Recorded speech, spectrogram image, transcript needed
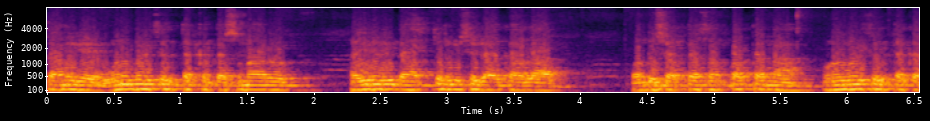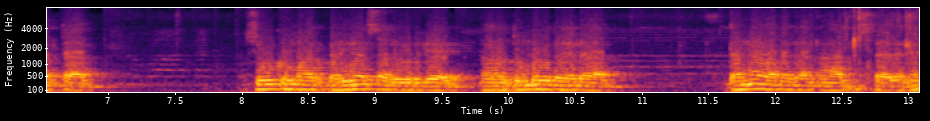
ತಮಗೆ ಉಣಗೊಳಿಸಿರ್ತಕ್ಕಂಥ ಸುಮಾರು ಐದರಿಂದ ಹತ್ತು ನಿಮಿಷಗಳ ಕಾಲ ಒಂದು ಶಬ್ದ ಸಂಪತ್ತನ್ನ ಉಣಗೊಳಿಸಿರ್ತಕ್ಕಂಥ ಶಿವಕುಮಾರ್ ಬಡಿಗರ್ ಸರ್ ಇವರಿಗೆ ನಾನು ತುಂಬ ಹೃದಯದ ಧನ್ಯವಾದಗಳನ್ನ ಅರ್ಪಿಸ್ತಾ ಇದ್ದೇನೆ.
